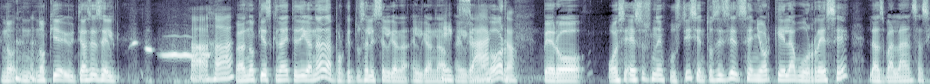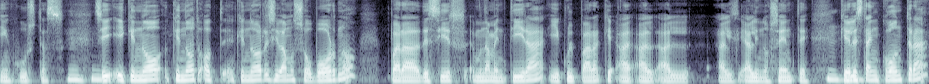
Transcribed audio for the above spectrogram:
No, no te haces el... Ajá. No quieres que nadie te diga nada porque tú saliste el, el, el ganador. Pero eso es una injusticia. Entonces dice el Señor que Él aborrece las balanzas injustas. ¿sí? Y que no, que, no, que no recibamos soborno para decir una mentira y culpar al, al, inocente. Que Él está en contra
